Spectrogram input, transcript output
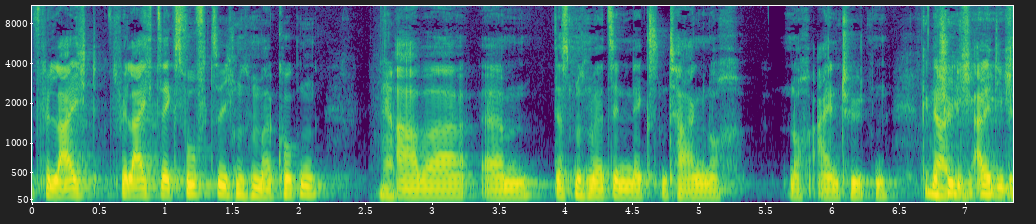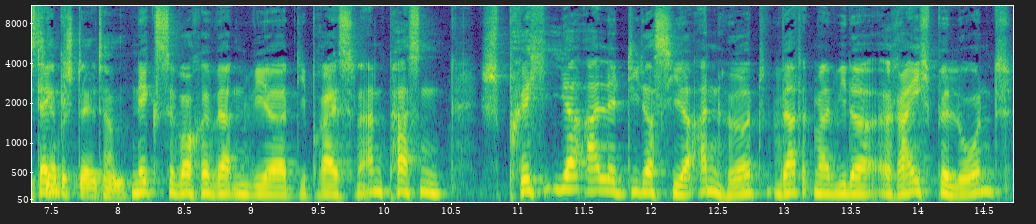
vielleicht, vielleicht 6,50, müssen wir mal gucken. Ja. Aber ähm, das müssen wir jetzt in den nächsten Tagen noch noch eintüten. Genau, Natürlich alle, die bisher denke, bestellt haben. Nächste Woche werden wir die Preise anpassen. Sprich, ihr alle, die das hier anhört, werdet mal wieder reich belohnt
